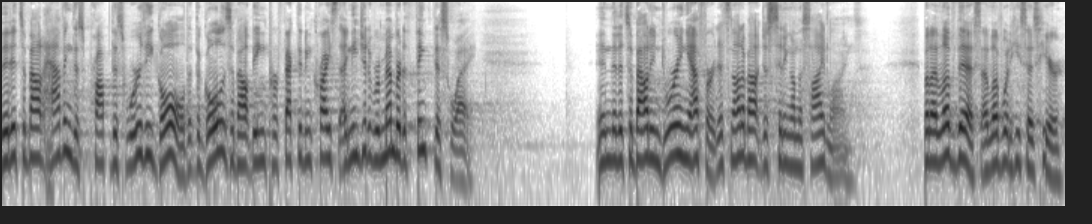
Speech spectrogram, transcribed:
That it's about having this prop, this worthy goal, that the goal is about being perfected in Christ. I need you to remember to think this way. And that it's about enduring effort. It's not about just sitting on the sidelines. But I love this. I love what he says here.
